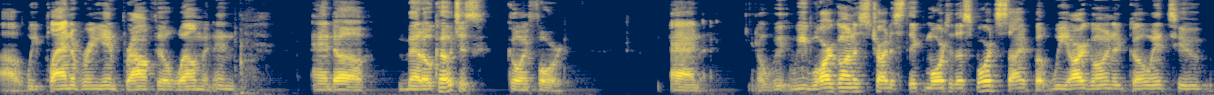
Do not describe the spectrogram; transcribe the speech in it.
Uh, we plan to bring in Brownfield, Wellman, and and uh, Meadow coaches going forward. And you know, we, we are going to try to stick more to the sports side, but we are going to go into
